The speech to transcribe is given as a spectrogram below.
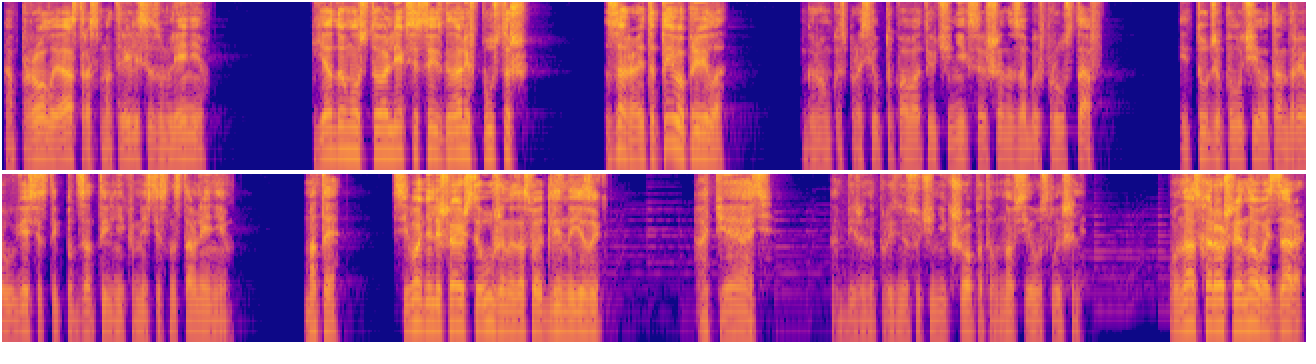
а Прол и Астра смотрели с изумлением. «Я думал, что Алексиса изгнали в пустошь. Зара, это ты его привела?» Громко спросил туповатый ученик, совершенно забыв про устав и тут же получил от Андрея увесистый подзатыльник вместе с наставлением. «Мате, сегодня лишаешься ужина за свой длинный язык». «Опять!» — обиженно произнес ученик шепотом, но все услышали. «У нас хорошая новость, Зара!»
